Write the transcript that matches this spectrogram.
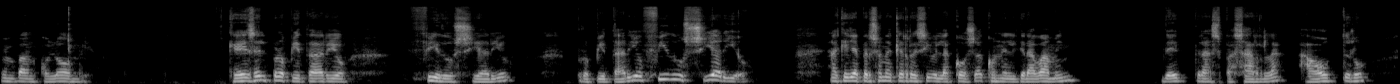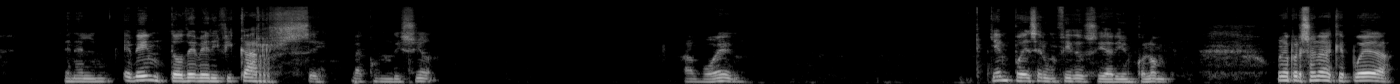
en Bancolombia. ¿Qué es el propietario fiduciario? Propietario fiduciario. Aquella persona que recibe la cosa con el gravamen de traspasarla a otro en el evento de verificarse la condición. Ah, bueno. ¿Quién puede ser un fiduciario en Colombia? Una persona que pueda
